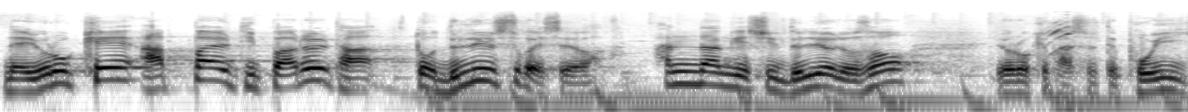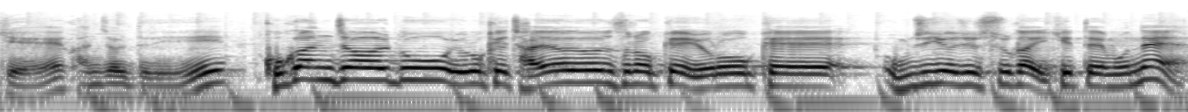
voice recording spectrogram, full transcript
네, 이렇게 앞발, 뒷발을 다 또 늘릴 수가 있어요. 한 단계씩 늘려줘서 이렇게 봤을 때 보이게 관절들이 고관절도 이렇게 자연스럽게 이렇게 움직여질 수가 있기 때문에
